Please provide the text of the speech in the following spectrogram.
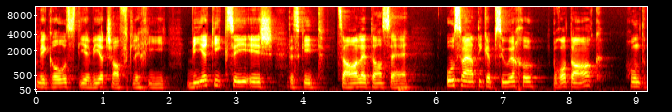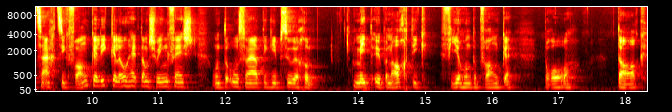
wie groß die wirtschaftliche Wirkung war. Es gibt Zahlen, dass äh, auswärtige Besucher pro Tag 160 Franken liegen lassen hat am Schwingfest und der auswärtige Besucher mit Übernachtung 400 Franken pro Tag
